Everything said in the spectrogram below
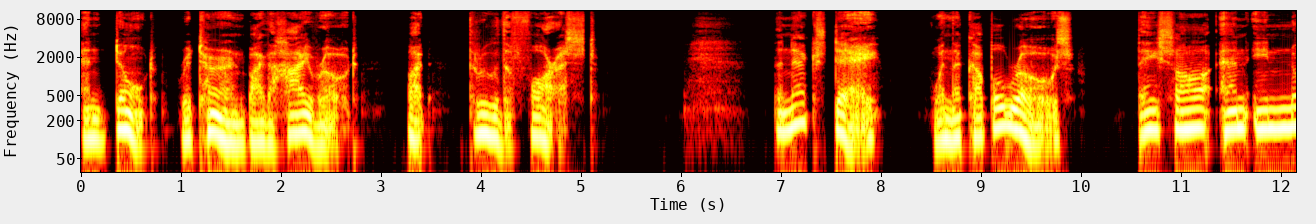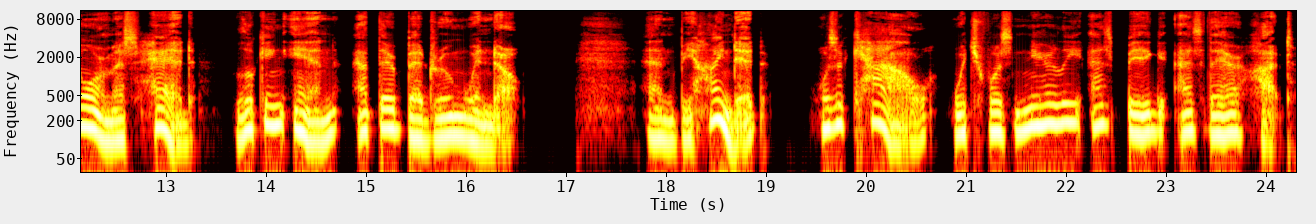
and don't return by the high road, but through the forest. The next day, when the couple rose, they saw an enormous head looking in at their bedroom window. And behind it was a cow which was nearly as big as their hut.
